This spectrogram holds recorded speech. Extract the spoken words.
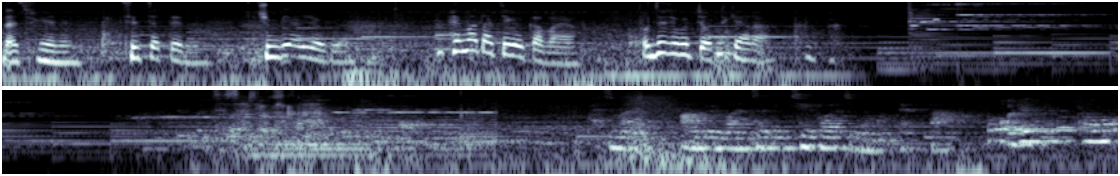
나중에는. 진짜 때는. 준비하려고요. 해마다 찍을까 봐요. 언제 죽을지 어떻게 알아 완전히 제거하지는 못했다. 어릴 때부터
